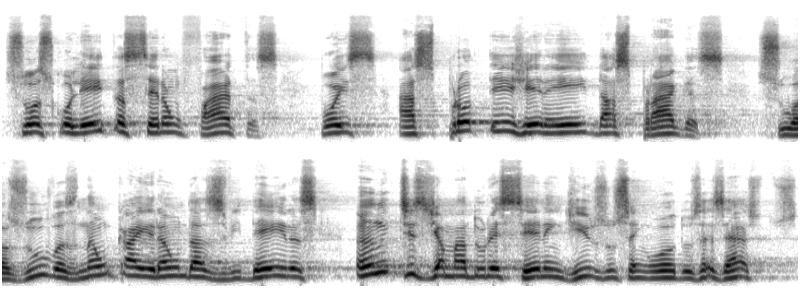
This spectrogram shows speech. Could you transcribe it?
Suas colheitas serão fartas, pois as protegerei das pragas. Suas uvas não cairão das videiras antes de amadurecerem, diz o Senhor dos Exércitos.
